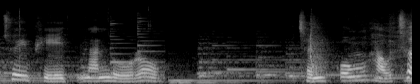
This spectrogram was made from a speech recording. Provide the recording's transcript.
脆皮南卤肉成功好吃。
